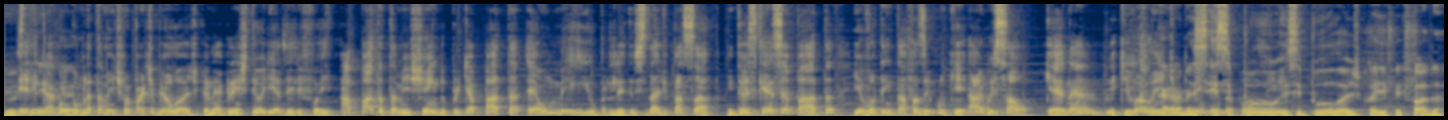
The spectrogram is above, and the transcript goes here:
Gostei, Ele cagou cara. completamente pra parte biológica, né? A grande teoria dele foi: a pata tá mexendo porque a pata é um meio pra eletricidade passar. Então esquece a pata e eu vou tentar fazer com o quê? Água e sal, que é, né, equivalente Cara, ao que mas esse pulo, esse pulo lógico aí foi foda.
